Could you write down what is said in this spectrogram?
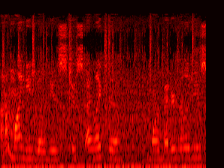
I don't mind these villages, just I like the more better villages.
